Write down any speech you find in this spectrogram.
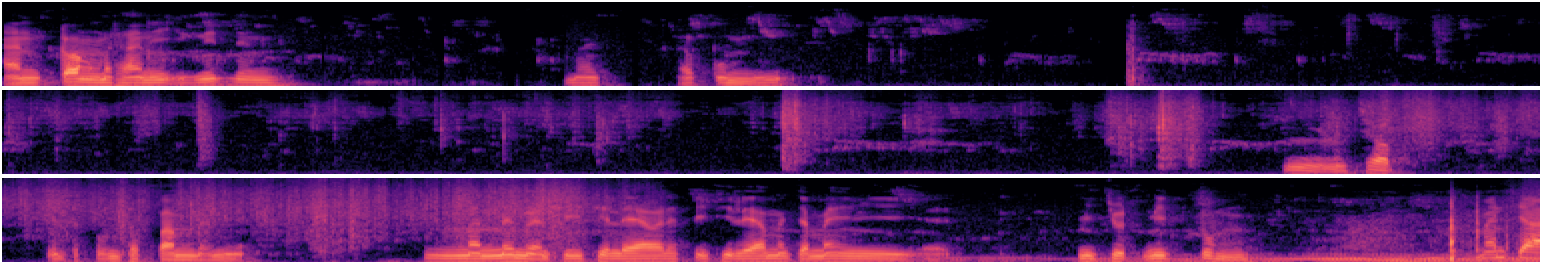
หันกล้องมาทางนี้อีกนิดนึง มาเอาปุ่มนี้นี่มันชอบ เป็นตะปุ่มตะปำแบบนี้ มันไม่เหมือนปีที่แล้วนะปีที่แล้วมันจะไม่มีมีจุดมีตุ่ม มันจะ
